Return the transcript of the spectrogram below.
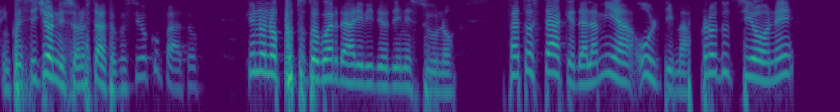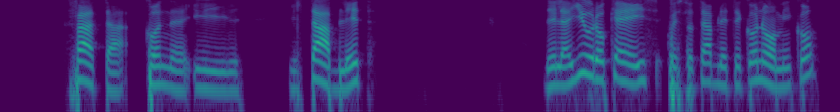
in questi giorni sono stato così occupato che non ho potuto guardare i video di nessuno. Fatto sta che dalla mia ultima produzione fatta con il, il tablet della eurocase questo tablet economico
